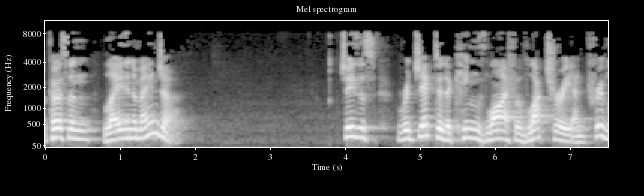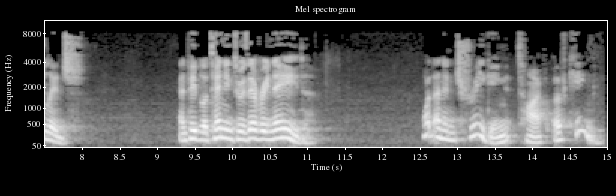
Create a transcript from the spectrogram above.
A person laid in a manger. Jesus rejected a king's life of luxury and privilege and people attending to his every need. What an intriguing type of king.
